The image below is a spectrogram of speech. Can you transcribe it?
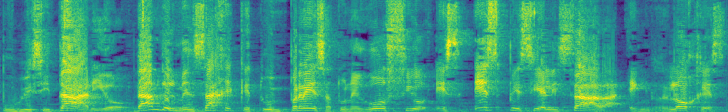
publicitario dando el mensaje que tu empresa, tu negocio es especializada en relojes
